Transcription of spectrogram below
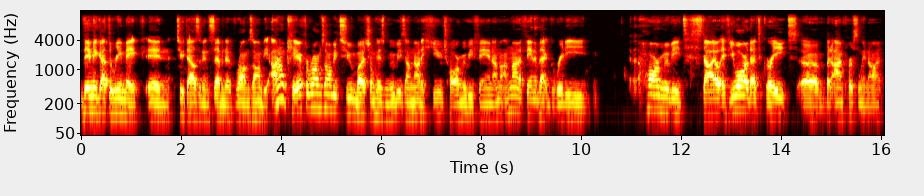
Then we got the remake in 2007 of Rob Zombie. I don't care for Rob Zombie too much on his movies. I'm not a huge horror movie fan. I'm not, I'm not a fan of that gritty uh, horror movie style. If you are, that's great. Um, but I'm personally not.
